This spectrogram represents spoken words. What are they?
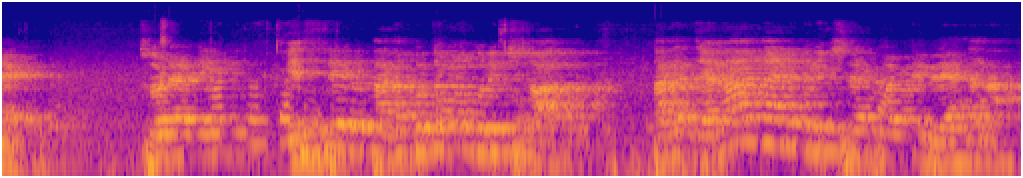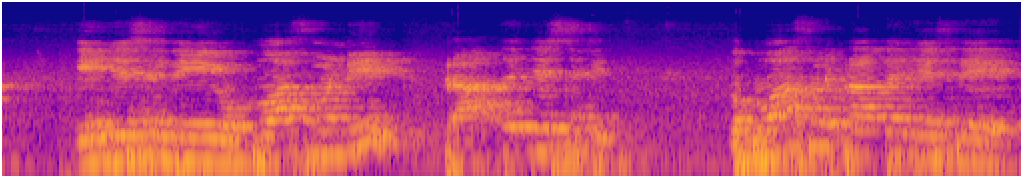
అన్నాడు చూడండి ఎస్తేరు తన కుటుంబం గురించి కాదు తన జనాంగాన్ని గురించినటువంటి వేదన. ఏం చేసింది? ఉపవాసం ఉండి ప్రార్థన చేసింది. ఉపవాసం ప్రార్థన చేస్తే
